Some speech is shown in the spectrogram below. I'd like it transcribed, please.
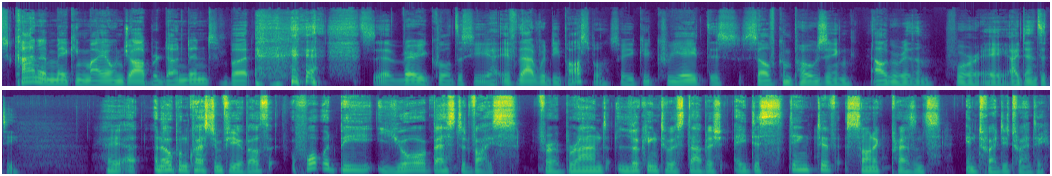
it's kind of making my own job redundant, but it's uh, very cool to see if that would be possible. So you could create this self-composing algorithm for a identity. Hey, uh, an open question for you both. What would be your best advice for a brand looking to establish a distinctive sonic presence in 2020?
